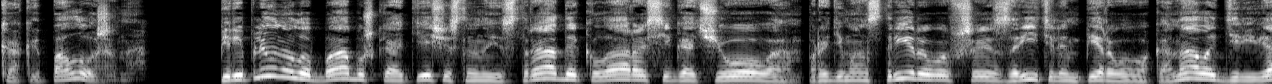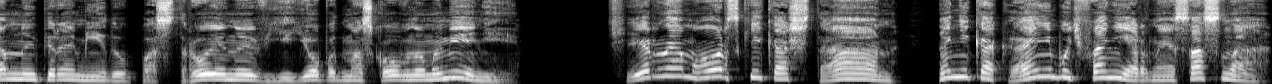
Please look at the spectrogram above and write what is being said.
как и положено. Переплюнула бабушка отечественной эстрады Клара Сигачева, продемонстрировавшая зрителям Первого канала деревянную пирамиду, построенную в ее подмосковном имении. «Черноморский каштан, а не какая-нибудь фанерная сосна»,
